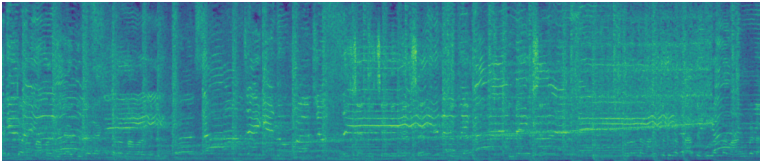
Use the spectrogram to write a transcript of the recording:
একটারও নামার দিলে দুটার একটারও নামার দিলে নিচে নিচে নেমে আছে, তিনটা, দুইটা গেছে গুলাটা ভাঙতে দিবা তাতে গুলাটা ভাঙবে না।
